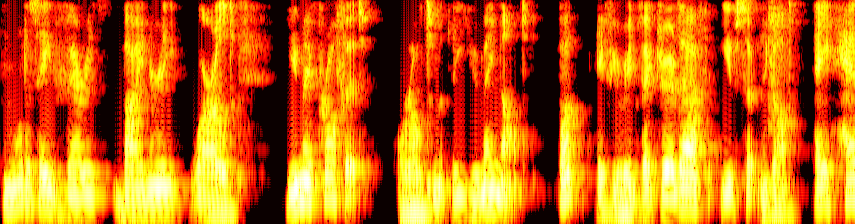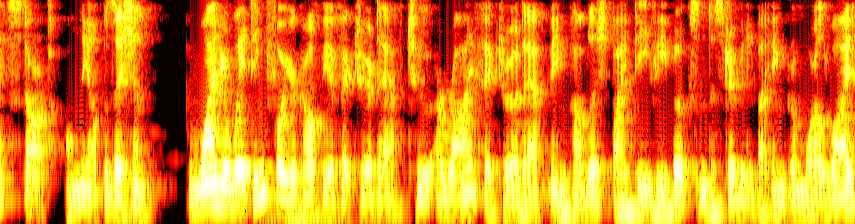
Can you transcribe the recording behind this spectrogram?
in what is a very binary world. You may profit or ultimately you may not. But if you read Victory or Death, you've certainly got a head start on the opposition. While you're waiting for your copy of Victory or Death to arrive, Victory or Death being published by DV Books and distributed by Ingram Worldwide,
